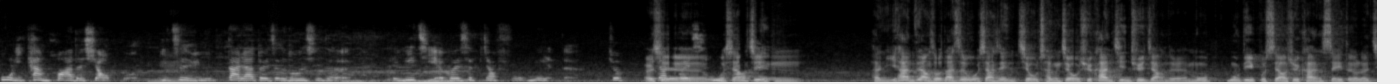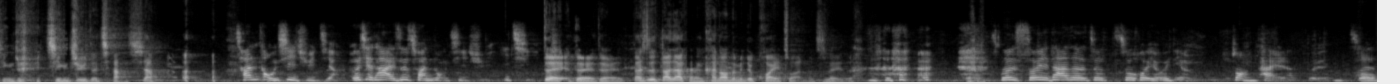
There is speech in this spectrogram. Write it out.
雾里看花的效果，以至于大家对这个东西的理解会是比较负面的。就而且我相信，很遗憾这样说，但是我相信九成九去看金曲奖的人目目的不是要去看谁得了金曲金曲的奖项，传统戏曲奖，而且它还是传统戏曲一起。对对对，但是大家可能看到那边就快转了之类的。所以所以它的就就会有一点。状态了，对。所以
